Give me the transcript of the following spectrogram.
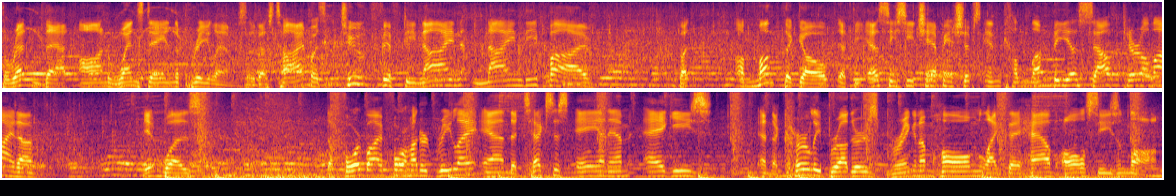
threatened that on Wednesday in the prelims. The best time was 259.95. But a month ago at the SEC Championships in Columbia, South Carolina, it was the 4x400 relay and the Texas A&M Aggies and the Kerley brothers bringing them home like they have all season long.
